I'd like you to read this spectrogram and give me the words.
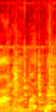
પાણી મથે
